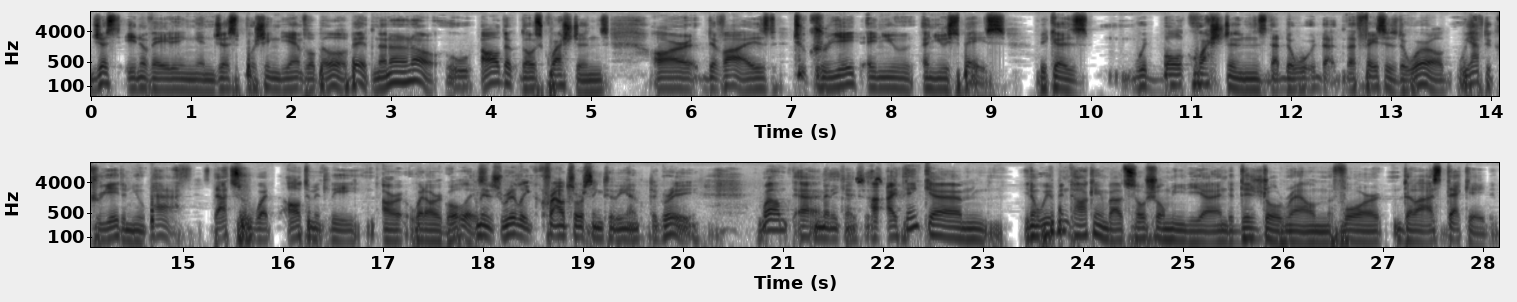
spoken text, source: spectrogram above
just innovating and just pushing the envelope a little bit. No, no, no, no. All the, those questions are devised to create a new, a new space because with bold questions that the that, that faces the world, we have to create a new path. That's what ultimately our what our goal is. I mean, it's really crowdsourcing to the nth degree. well, uh, in many cases. I, I think um, you know we've been talking about social media and the digital realm for the last decade,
